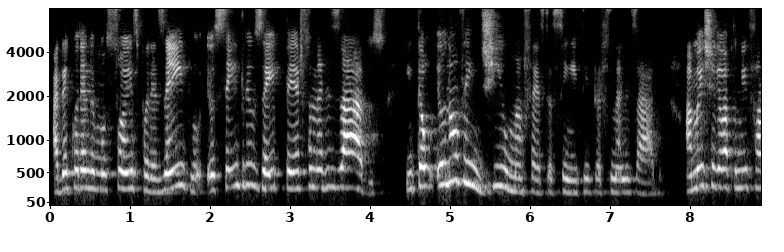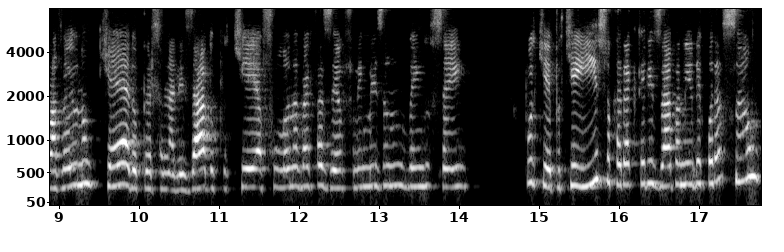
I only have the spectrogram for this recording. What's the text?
A Decorando Emoções, por exemplo, eu sempre usei personalizados. Então, eu não vendi uma festa sem item personalizado. A mãe chegava para mim e falava: Eu não quero personalizado porque a fulana vai fazer. Eu falei: Mas eu não vendo sem. Por quê? Porque isso caracterizava a minha decoração.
